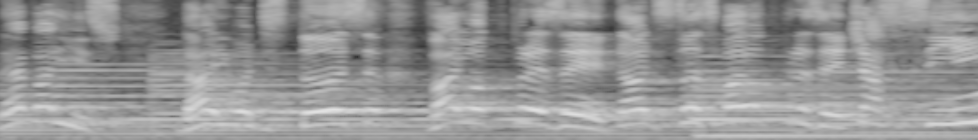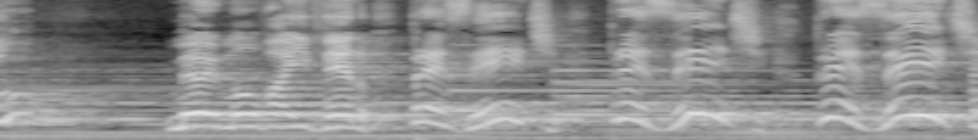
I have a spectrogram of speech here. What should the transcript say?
leva isso. Dá aí uma distância, vai outro presente, dá uma distância, vai outro presente. Assim meu irmão vai vendo presente, presente, presente.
